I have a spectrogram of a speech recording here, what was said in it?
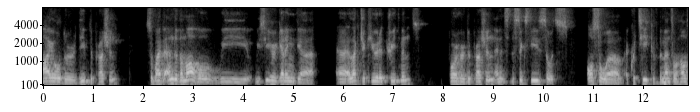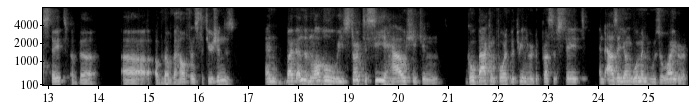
mild or deep depression. So by the end of the novel, we we see her getting uh, uh, electrocuted treatment for her depression, and it's the '60s, so it's also a, a critique of the mental health state of the uh, of the of the health institutions. And by the end of the novel, we start to see how she can go back and forth between her depressive state and as a young woman who's a writer.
